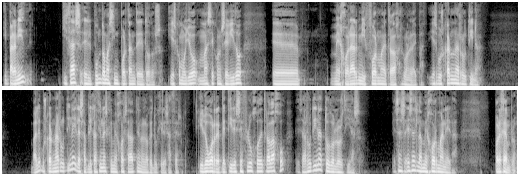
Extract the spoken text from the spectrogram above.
y para mí quizás el punto más importante de todos, y es como yo más he conseguido eh, mejorar mi forma de trabajar con el iPad, y es buscar una rutina. ¿Vale? Buscar una rutina y las aplicaciones que mejor se adapten a lo que tú quieres hacer. Y luego repetir ese flujo de trabajo, esa rutina, todos los días. Esa es, la mejor manera. Por ejemplo,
